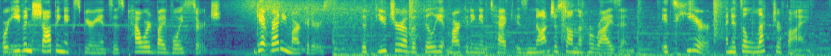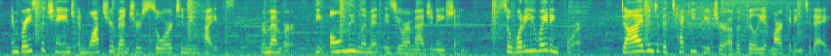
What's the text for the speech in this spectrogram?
or even shopping experiences powered by voice search. Get ready, marketers! The future of affiliate marketing in tech is not just on the horizon, it's here and it's electrifying. Embrace the change and watch your ventures soar to new heights. Remember, the only limit is your imagination. So, what are you waiting for? Dive into the techie future of affiliate marketing today.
